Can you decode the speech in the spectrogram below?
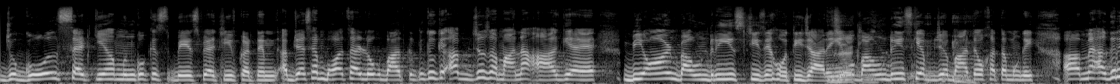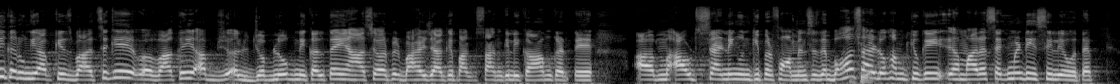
जो गोल्स सेट किए हम उनको किस बेस पे अचीव करते हैं। अब जैसे हम बहुत सारे लोग बात करते हैं क्योंकि अब जो ज़माना आ गया है बियॉन्ड बाउंड्रीज चीज़ें होती जा रही हैं। exactly. वो बाउंड्रीज की अब जो बात है वो ख़त्म हो गई। आ, मैं अग्री करूँगी आपकी इस बात से कि वाकई अब जब लोग निकलते हैं यहाँ से और फिर बाहर जाके पाकिस्तान के लिए काम करते हैं आउटस्टैंडिंग उनकी परफॉर्मेंसेज हैं। बहुत सारे लोग हम क्योंकि हमारा सेगमेंट इसीलिए होता है।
